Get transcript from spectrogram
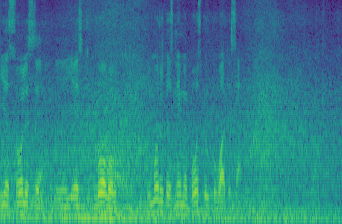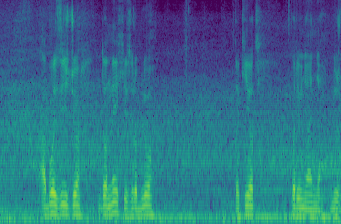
є соліси і є ловол, і можете з ними поспілкуватися. Або з'їжджу до них і зроблю такі от порівняння між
